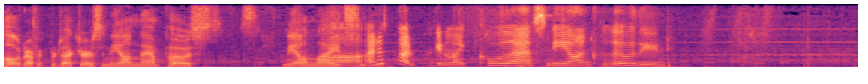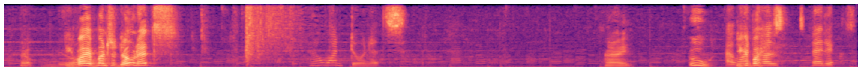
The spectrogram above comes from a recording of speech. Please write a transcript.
holographic projectors and neon lampposts, neon lights. Aw, I just got freaking like cool ass neon clothing. Yep. You can buy a bunch of donuts. I don't want donuts. All right. Ooh, I you want can buy cosmetics.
